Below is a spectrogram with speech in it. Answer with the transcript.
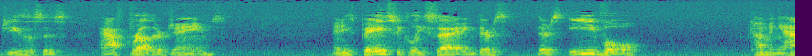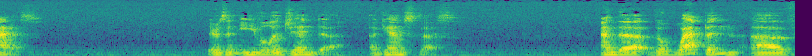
Jesus' half brother, James, and he's basically saying there's there's evil coming at us. There's an evil agenda against us. And the, the weapon of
